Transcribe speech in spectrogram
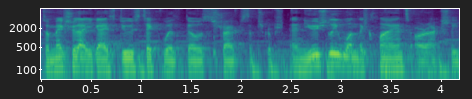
So make sure that you guys do stick with those Stripe subscriptions. And usually when the clients are actually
